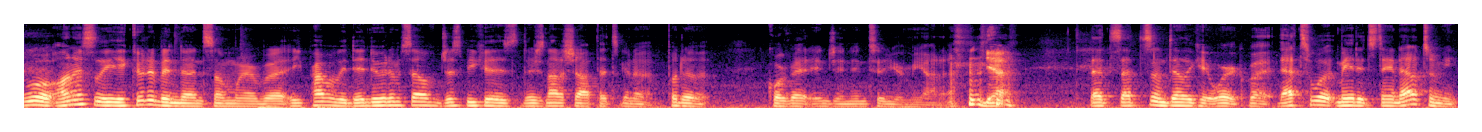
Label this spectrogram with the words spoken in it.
Well, honestly, it could have been done somewhere, but he probably did do it himself just because there's not a shop that's gonna put a Corvette engine into your Miata. Yeah. that's that's some delicate work, but that's what made it stand out to me,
